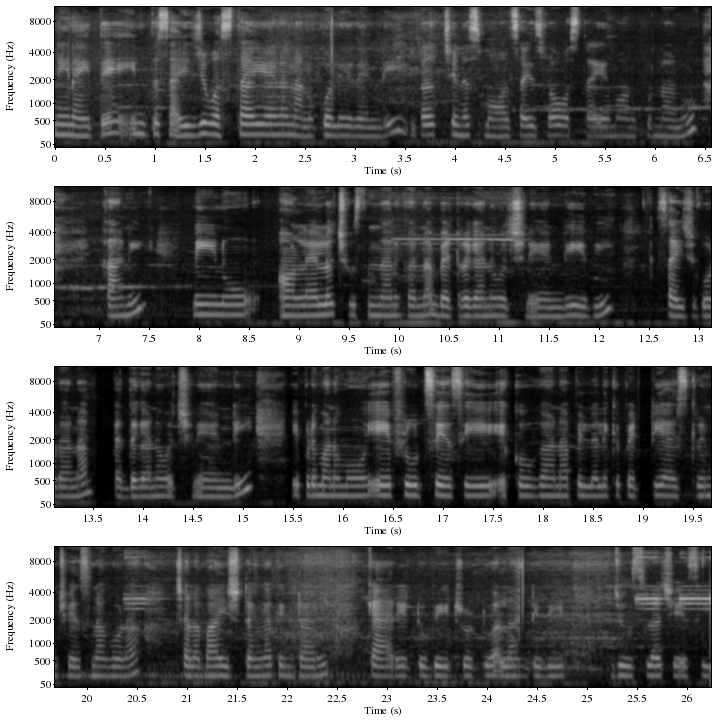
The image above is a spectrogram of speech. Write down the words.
నేనైతే ఇంత సైజు వస్తాయి అని అనుకోలేదండి. ఇంకా చిన్న స్మాల్ సైజులో వస్తాయేమో అనుకున్నాను. కానీ నేను ఆన్లైన్లో చూసిన దానికన్నా బెటర్గానే వచ్చినాయండి ఇవి. సైజు కూడా పెద్దగానే వచ్చినాయండి. ఇప్పుడు మనము ఏ ఫ్రూట్స్ వేసి ఎక్కువగా పిల్లలకి పెట్టి ఐస్ క్రీమ్ చేసినా కూడా చాలా బాగా ఇష్టంగా తింటారు. క్యారెట్ బీట్రూట్ అలాంటివి జ్యూస్లా చేసి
